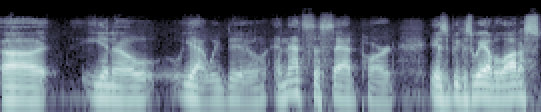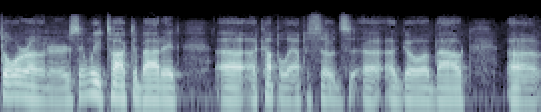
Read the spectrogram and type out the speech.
uh, you know, yeah, we do, and that's the sad part is because we have a lot of store owners, and we talked about it uh, a couple episodes uh, ago about uh,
